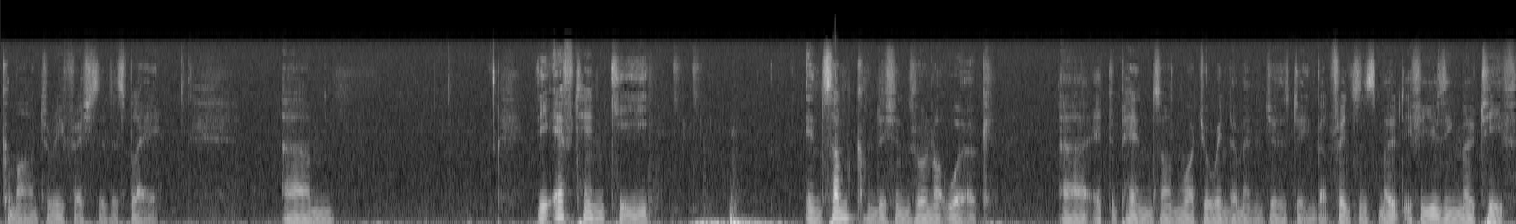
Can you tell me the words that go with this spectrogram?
command to refresh the display. Um, the F10 key in some conditions will not work. Uh, it depends on what your window manager is doing. But for instance, if you're using Motif,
